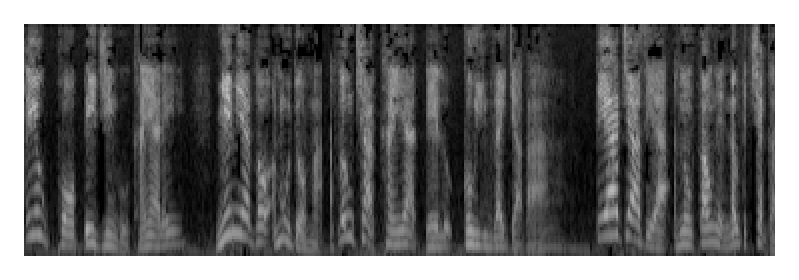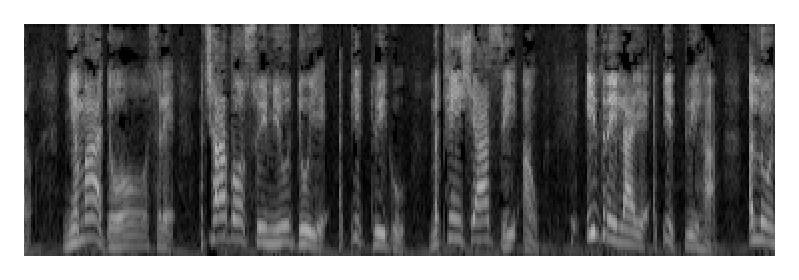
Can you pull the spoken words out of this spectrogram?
တရုပ်ဖော်ပေးခြင်းကိုခံရတယ်။မြင့်မြတ်သောအမှုတော်မှာအသုံးချခံရတယ်လို့ဂုဏ်ယူလိုက်ကြပါ။တရားကြစရာအလွန်ကောင်းတဲ့နောက်တစ်ချက်ကတော့ညမတော်ဆိုတဲ့အခြားသောဆွေမျိုးတို့ရဲ့အပြစ်တွေးကိုမထင်ရှားစေအောင် ဣသရေလရဲ့အပြစ်တွေဟာအလွန်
